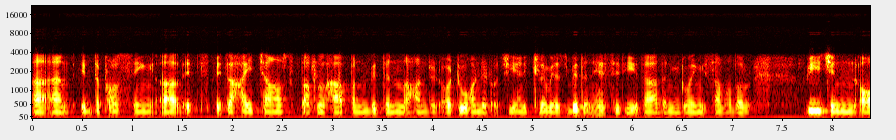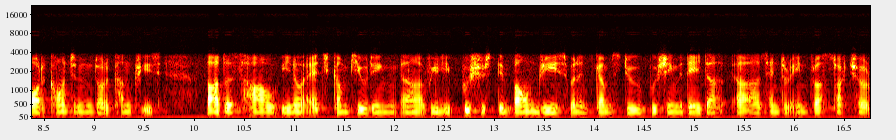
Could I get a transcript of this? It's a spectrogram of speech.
uh, and it, the processing, uh, it's it's a high chance that will happen within 100 or 200 or 300 kilometers within his city, rather than going some other region or continent or countries. That is how you know edge computing uh, really pushes the boundaries when it comes to pushing the data center infrastructure.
